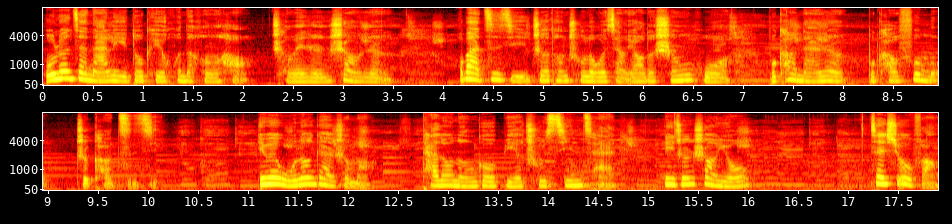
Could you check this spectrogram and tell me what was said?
无论在哪里都可以混得很好，成为人上人。我把自己折腾出了我想要的生活，不靠男人，不靠父母，只靠自己。因为无论干什么，他都能够别出心裁，力争上游。在绣坊，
